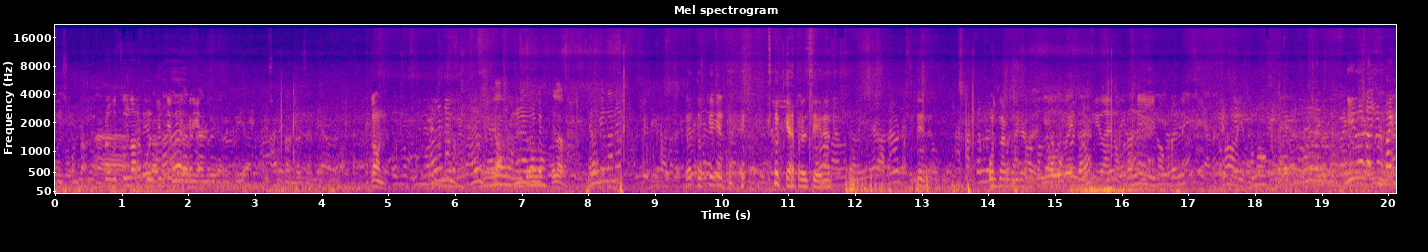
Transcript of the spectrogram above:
తీసుకుంటాం. ప్రభుత్వం ద్వారా ప్రక్రియ. తీసుకుంటాం ఎట్లా ఉంది? నీరు బయట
